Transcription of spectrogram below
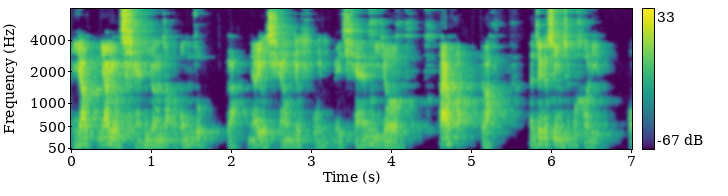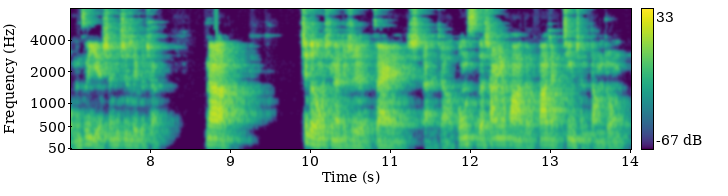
你要你要有钱你就能找到工作，对吧？你要有钱我们就服务你，没钱你就待会儿，对吧？那这个事情是不合理的。我们自己也深知这个事儿。那这个东西呢，就是在呃叫公司的商业化的发展进程当中。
